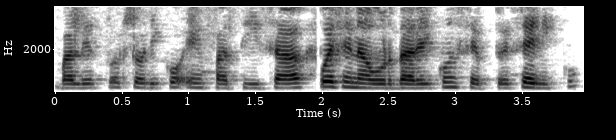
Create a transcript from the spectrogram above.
Ballet Folclórico, enfatiza pues en abordar el concepto escénico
